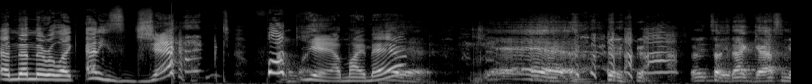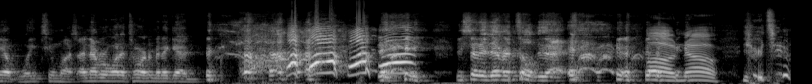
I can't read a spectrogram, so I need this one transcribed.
and then they were like, and he's jacked. Fuck yeah, my man. Yeah. Yeah. Let me tell you, that gassed me up way too much. I never won a tournament again. you should have never told me that. oh no, you're too,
